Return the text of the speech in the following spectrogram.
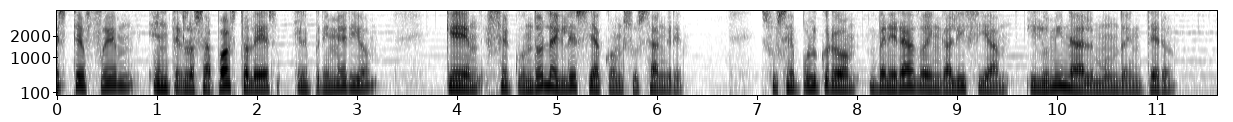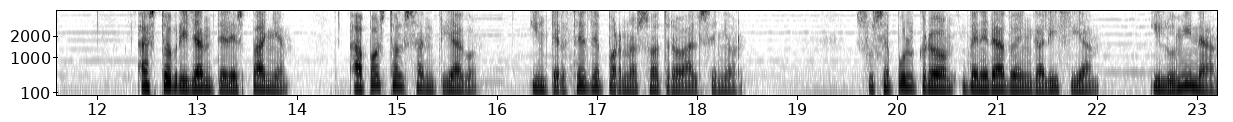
Este fue entre los apóstoles el primero que fecundó la Iglesia con su sangre. Su sepulcro venerado en Galicia ilumina al mundo entero. Asto brillante de España, apóstol Santiago, intercede por nosotros al Señor. Su sepulcro venerado en Galicia ilumina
